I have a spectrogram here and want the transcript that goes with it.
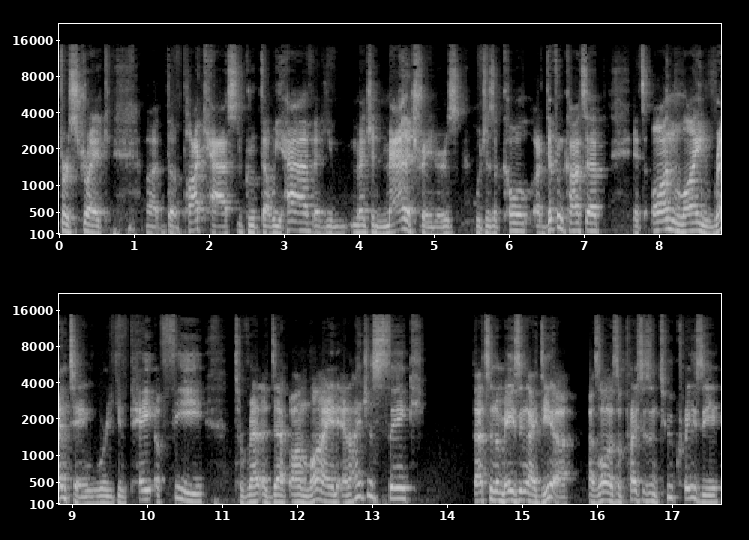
First Strike, uh, the podcast group that we have, and he mentioned ManaTraders, which is a, co- a different concept. It's online renting where you can pay a fee to rent a deck online, and I just think that's an amazing idea. As long as the price isn't too crazy,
